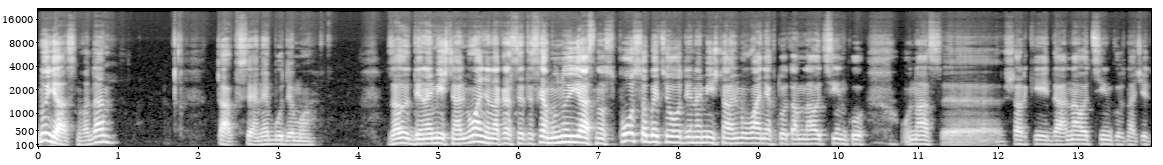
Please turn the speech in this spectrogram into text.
Ну, ясно, да? Так, все, не будемо. Динамічне гальмування, накреслити схему. Ну і ясно, способи цього динамічного гальмування, хто там на оцінку у нас е, шарки, да, на оцінку, значить,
